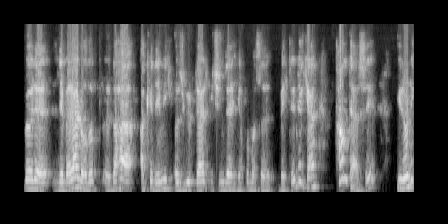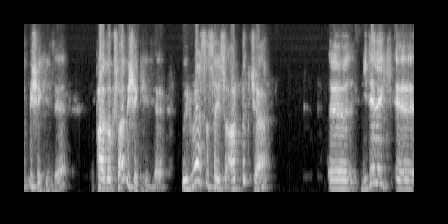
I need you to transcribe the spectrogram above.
böyle liberal olup e, daha akademik özgürlükler içinde yapılması beklenirken tam tersi ironik bir şekilde paradoksal bir şekilde üniversite sayısı arttıkça e, giderek e,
